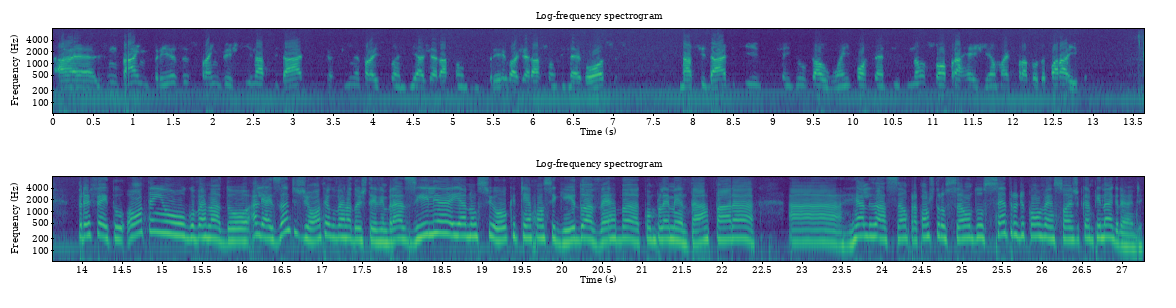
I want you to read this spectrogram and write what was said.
a, juntar empresas para investir na cidade Campina para expandir a geração de emprego, a geração de negócios na cidade que, sem dúvida alguma, é importante não só para a região, mas para toda a Paraíba. Prefeito, ontem o governador, aliás, antes de ontem, o governador esteve em Brasília e anunciou que tinha conseguido a verba complementar para a realização, para a construção do Centro de Convenções de Campina Grande.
